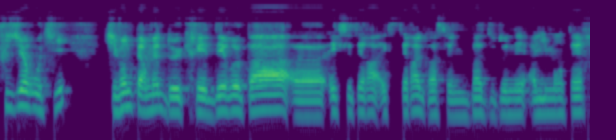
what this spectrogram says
plusieurs outils qui vont te permettre de créer des repas, heu, et cetera et cetera grâce à une base de données alimentaire,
